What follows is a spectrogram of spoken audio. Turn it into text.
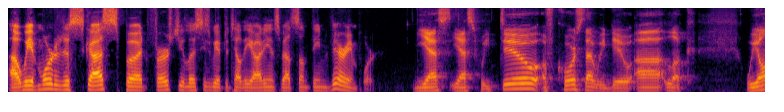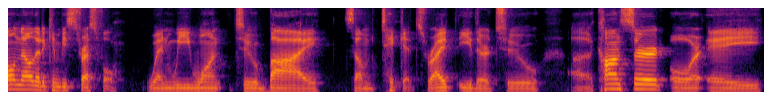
Uh, we have more to discuss, but first, Ulises, we have to tell the audience about something very important. Yes, yes, we do. Of course, that we do. Uh, look, we all know that it can be stressful when we want to buy some tickets, right? Either to a concert or a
